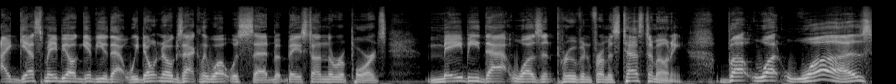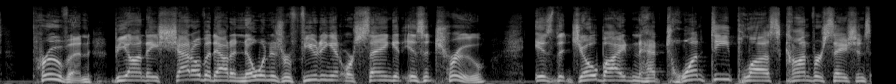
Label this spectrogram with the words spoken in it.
I guess maybe I'll give you that. We don't know exactly what was said, but based on the reports, maybe that wasn't proven from his testimony. But what was proven beyond a shadow of a doubt, and no one is refuting it or saying it isn't true, is that Joe Biden had 20 plus conversations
